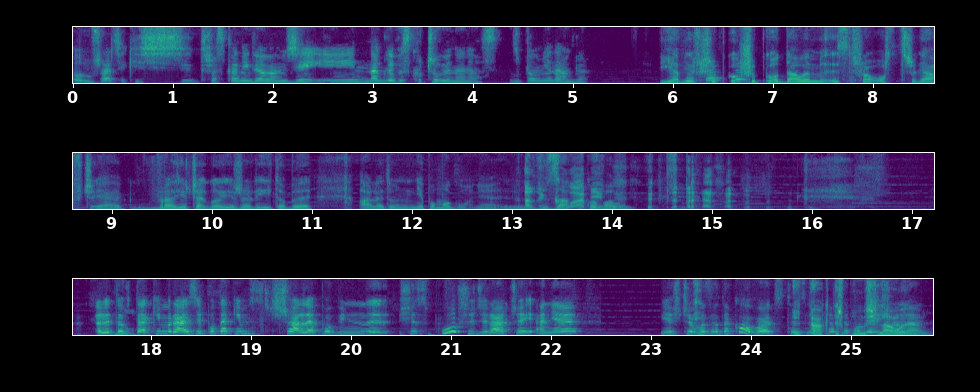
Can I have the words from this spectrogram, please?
ruszać, jakieś trzaskanie gałęzi i nagle wyskoczyły na nas. Zupełnie nagle. I ja wiesz, szybko, szybko oddałem y, strzał ostrzegawczy, jak w razie czego, jeżeli to by, ale to nie pomogło, nie? Ale Zaatakowałem. Przepraszam. Ale to No. w takim razie po takim strzale powinny się spłoszyć raczej, a nie jeszcze was atakować. To i jest tak też pomyślałem.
